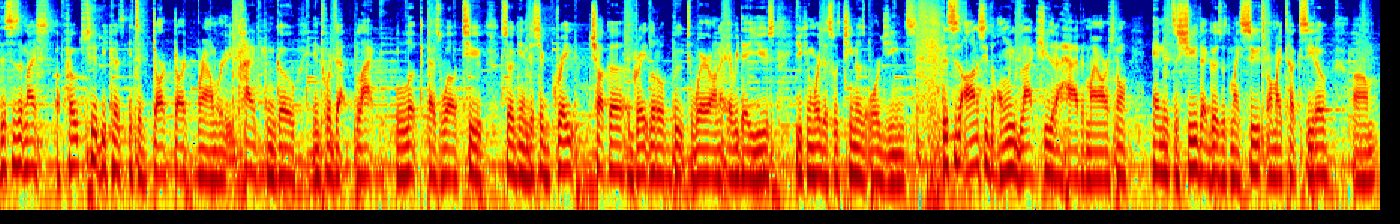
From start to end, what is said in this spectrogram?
this is a nice approach to it because it's a dark, dark brown where it kind of can go in towards that black look as well too. So again, just a great chukka, a great little boot to wear on an everyday use. You can wear this with chinos or jeans. This is honestly the only black shoe that I have in my arsenal and it's a shoe that goes with my suits or my tuxedo. Um,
